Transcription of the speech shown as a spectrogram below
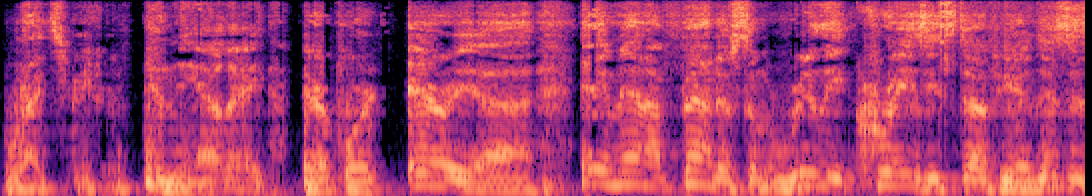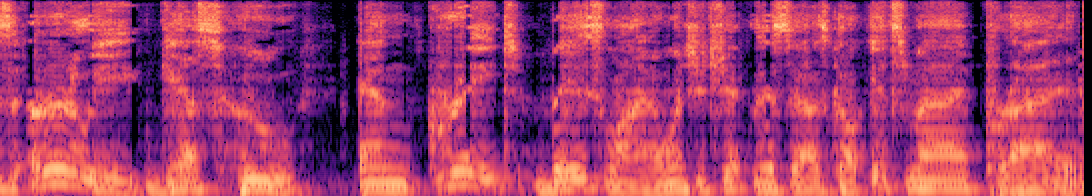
right speaker. In the LA airport area. Hey man, I found us some really crazy stuff here. This is early Guess Who? And great bass line. I want you to check this out. It's called It's My Pride.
